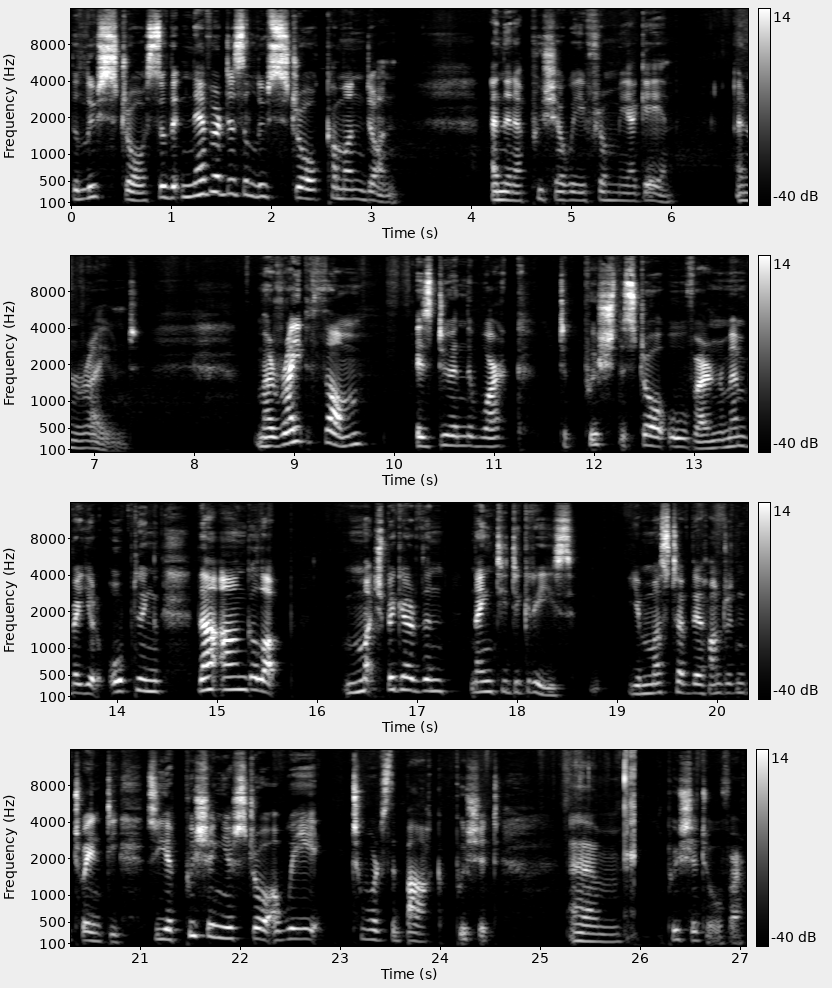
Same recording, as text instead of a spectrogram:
the loose straw so that never does a loose straw come undone. And then I push away from me again and round. My right thumb is doing the work to push the straw over. And remember, you're opening that angle up much bigger than 90 degrees. You must have the 120. So you're pushing your straw away towards the back. Push it, um, push it over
